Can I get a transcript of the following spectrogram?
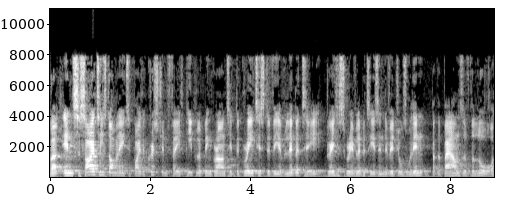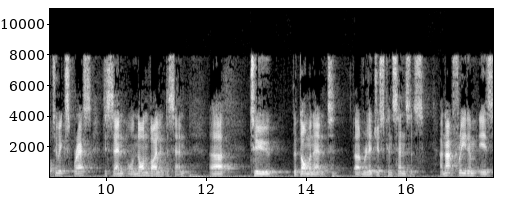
But in societies dominated by the Christian faith, people have been granted the greatest degree of liberty, greatest degree of liberty as individuals within but the bounds of the law to express dissent or non-violent dissent uh, to the dominant uh, religious consensus. And that freedom is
